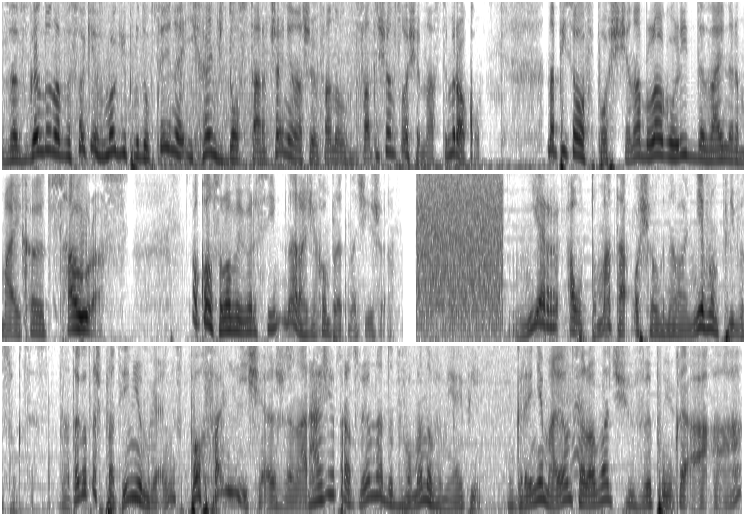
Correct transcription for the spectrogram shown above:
ze względu na wysokie wymogi produkcyjne i chęć dostarczenia naszym fanom w 2018 roku. Napisał w poście na blogu lead designer Michael Sauras. O konsolowej wersji na razie kompletna cisza. Nier Automata osiągnęła niewątpliwy sukces. Dlatego też Platinum Games pochwalili się, że na razie pracują nad dwoma nowymi IP. Gry nie mają celować w półkę AA,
